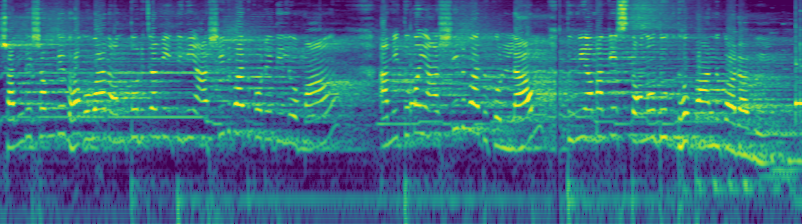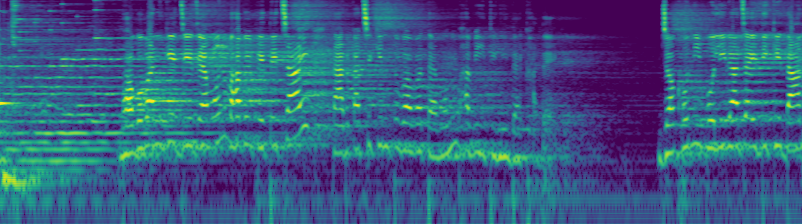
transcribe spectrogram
সঙ্গে সঙ্গে ভগবান অন্তর্জামী তিনি আশীর্বাদ করে দিল, মা, আমি তোমায় আশীর্বাদ করলাম, তুমি আমাকে স্তনদুগ্ধ পান করাবে। ভগবানকে যে যেমন ভাবে পেতে চায়, তার কাছে কিন্তু বাবা তেমন ভাবেই তিনি দেখা দেয়। যখনই বলিরাজা এদিকে দান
